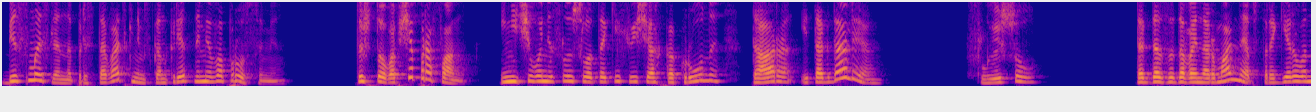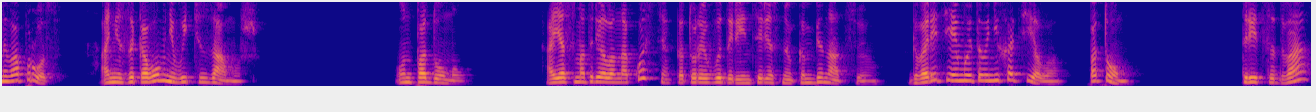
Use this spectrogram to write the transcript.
Бессмысленно приставать к ним с конкретными вопросами. Ты что, вообще профан? И ничего не слышал о таких вещах, как руны, тара и так далее? Слышал. Тогда задавай нормальный абстрагированный вопрос, а не за кого мне выйти замуж. Он подумал. А я смотрела на Кости, которые выдали интересную комбинацию. Говорить я ему этого не хотела. Потом. 32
